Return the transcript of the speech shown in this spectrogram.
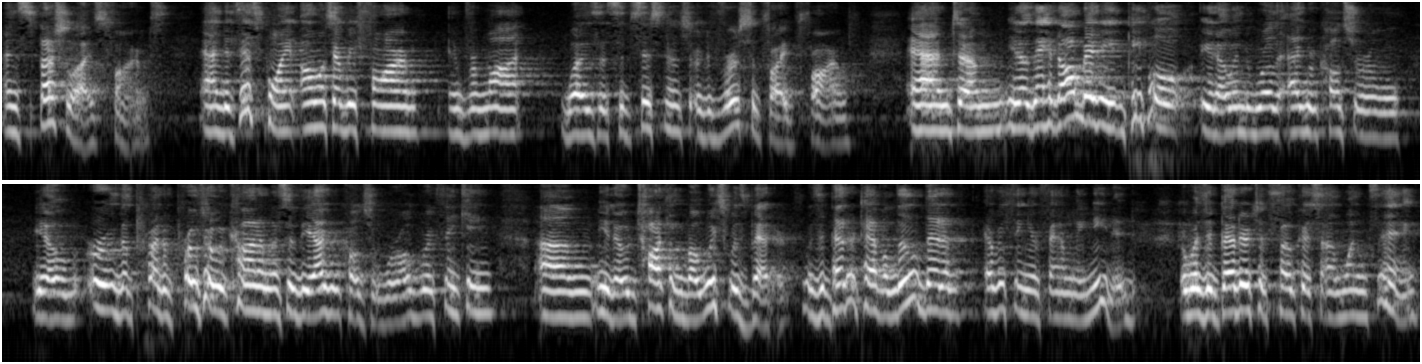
and specialized farms. And at this point, almost every farm in Vermont was a subsistence or diversified farm. And, um, you know, they had already, people, you know, in the world of agricultural, you know, or the proto-economists of the agriculture world were thinking um, you know, talking about which was better. Was it better to have a little bit of everything your family needed, or was it better to focus on one thing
